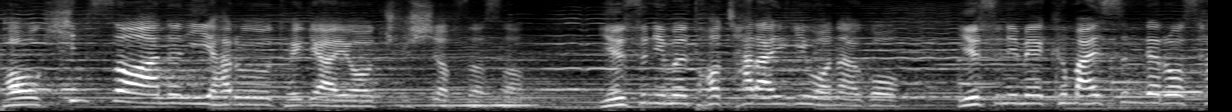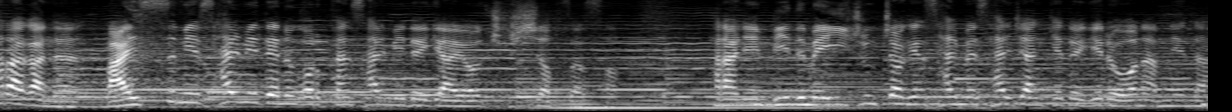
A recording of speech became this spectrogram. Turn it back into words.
더욱 힘써 아는 이 하루 되게 하여 주시옵소서. 예수님을 더 잘 알기 원하고 예수님의 그 말씀대로 살아가는 말씀이 삶이 되는 거룩한 삶이 되게 하여 주시옵소서. 하나님 믿음의 이중적인 삶을 살지 않게 되기를 원합니다.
